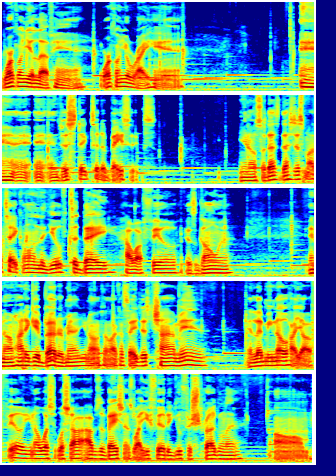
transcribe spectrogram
Work on your left hand work on your right hand and, and, and just stick to the basics. You know so that's that's just my take on the youth today how i feel is going and um how to get better man. You know i'm saying? Like i say just chime in and let me know how y'all feel. You know what's what's y'all observations why you feel the youth is struggling. Um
